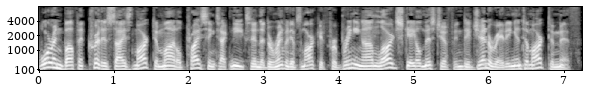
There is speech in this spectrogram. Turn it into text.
Warren Buffett criticized mark to model pricing techniques in the derivatives market for bringing on large scale mischief and degenerating into mark to myth.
